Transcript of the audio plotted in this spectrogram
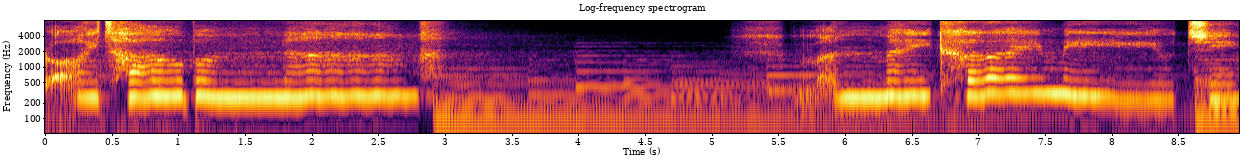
รอยเท้าบนน้ำ มันไม่เคยมีอยู่จริง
